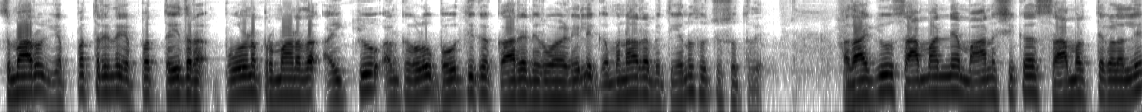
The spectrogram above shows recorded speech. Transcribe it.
ಸುಮಾರು ಎಪ್ಪತ್ತರಿಂದ ಎಪ್ಪತ್ತೈದರ ಪೂರ್ಣ ಪ್ರಮಾಣದ ಐ ಕ್ಯೂ ಅಂಕಗಳು ಬೌದ್ಧಿಕ ಕಾರ್ಯನಿರ್ವಹಣೆಯಲ್ಲಿ ಗಮನಾರ್ಹ ಮಿತಿಯನ್ನು ಸೂಚಿಸುತ್ತದೆ. ಆದಾಗ್ಯೂ, ಸಾಮಾನ್ಯ ಮಾನಸಿಕ ಸಾಮರ್ಥ್ಯಗಳಲ್ಲಿ,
